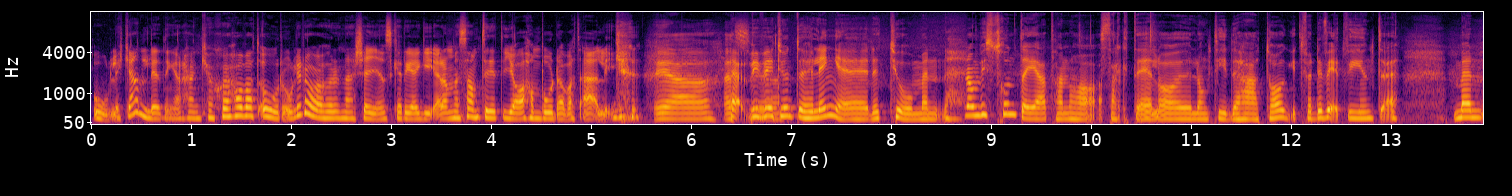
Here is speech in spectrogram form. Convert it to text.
olika anledningar. Han kanske har varit orolig då hur den här tjejen ska reagera. Men samtidigt, ja, han borde ha varit ärlig. Ja, Ja, alltså, vi vet ju inte hur länge det tog, men om vi struntar i att han har sagt det eller hur lång tid det här har tagit, för det vet vi ju inte. Men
